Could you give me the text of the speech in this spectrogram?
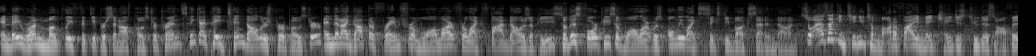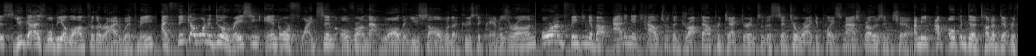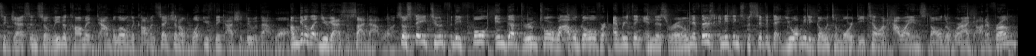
and they run monthly 50% off poster prints. I think I paid $10 per poster and then I got the frames from Walmart for like $5 a piece. So this four piece of wall art was only like 60 bucks said and done. So as I continue to modify and make changes to this office, you guys will be along for the ride with me. I think I want to do a racing and or flight sim over on that wall that you saw where the acoustic panels are on. Or I'm thinking about adding a couch with a drop down projector into the center where I could play Smash Brothers and chill. I mean, I'm open to a ton of different suggestions, so leave a comment down below in the comment section on what you think I should do with that wall. I'm gonna let you guys decide that one. So stay tuned for the full in-depth room tour where I will go over everything in this room. And if there's anything specific that you want me to go into more detail on how I installed or where I got it from,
